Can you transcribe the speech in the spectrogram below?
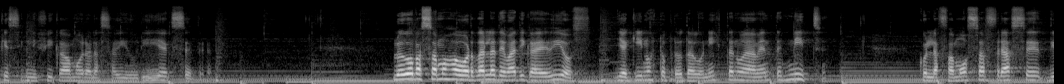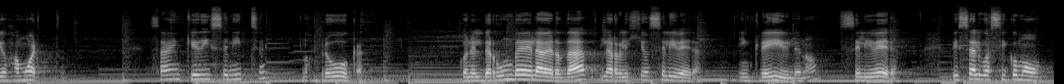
qué significa amor a la sabiduría, etc. Luego pasamos a abordar la temática de Dios, y aquí nuestro protagonista nuevamente es Nietzsche, con la famosa frase Dios ha muerto. ¿Saben qué dice Nietzsche? Nos provoca. Con el derrumbe de la verdad, la religión se libera. Increíble, ¿no? Se libera. Dice algo así como,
